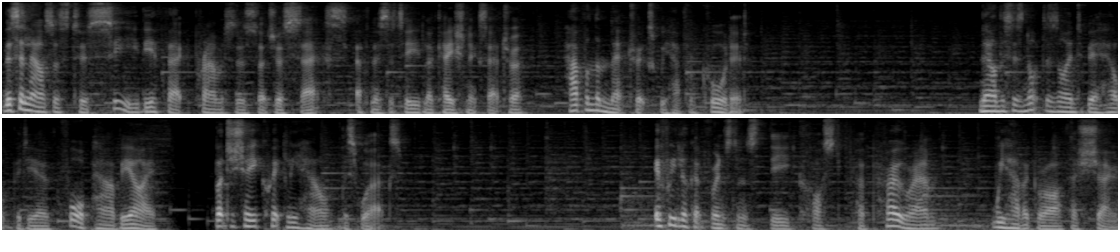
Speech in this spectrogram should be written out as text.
This allows us to see the effect parameters such as sex, ethnicity, location, etc. have on the metrics we have recorded. Now this is not designed to be a help video for Power BI, but to show you quickly how this works. If we look at for instance the cost per program, we have a graph as shown.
